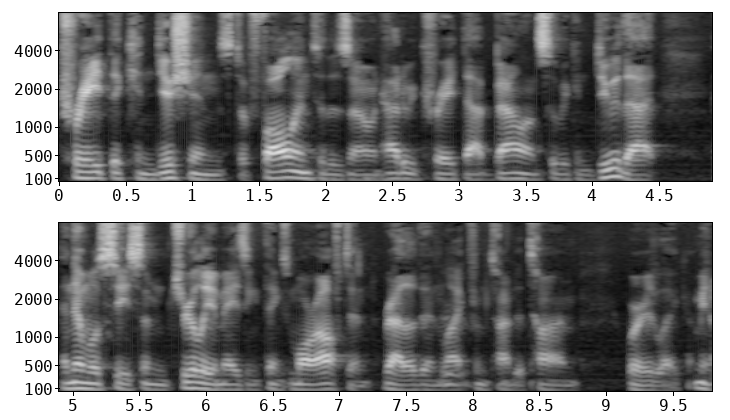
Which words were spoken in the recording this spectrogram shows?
create the conditions to fall into the zone? How do we create that balance so we can do that? And then we'll see some truly amazing things more often rather than like from time to time where like, I mean,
